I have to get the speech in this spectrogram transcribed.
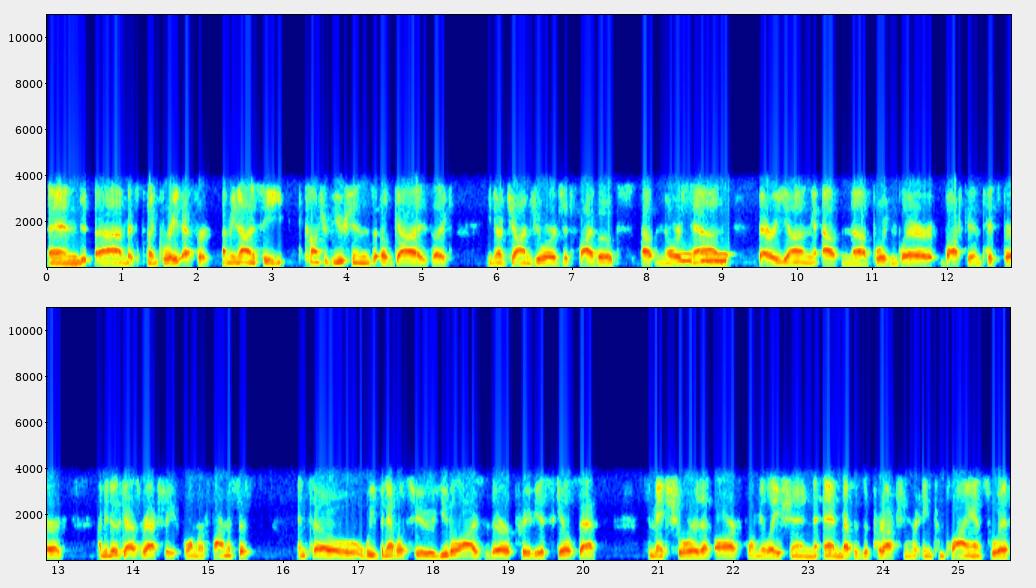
and um, it's been a great effort. I mean, honestly, contributions of guys like you know John George at Five Oaks out in Norristown, mm-hmm. Barry Young out in uh, Boyd and Blair Vodka in Pittsburgh. I mean, those guys were actually former pharmacists, and so we've been able to utilize their previous skill sets to make sure that our formulation and methods of production were in compliance with,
